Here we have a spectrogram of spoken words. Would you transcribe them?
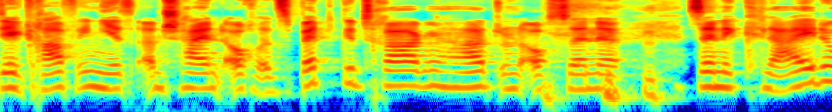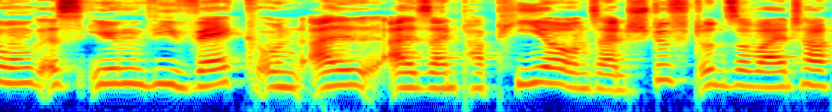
der Graf ihn jetzt anscheinend auch ins Bett getragen hat und auch seine, seine Kleidung ist irgendwie weg und all, all sein Papier und sein Stift und so weiter,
